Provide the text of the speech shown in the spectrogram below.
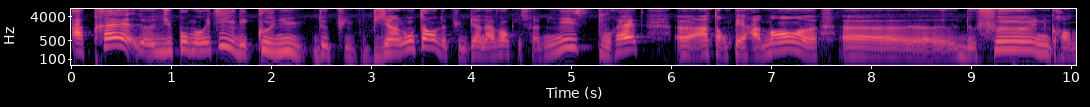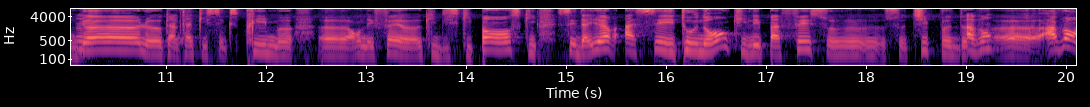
Après, euh, Dupont-Moretti, il est connu depuis bien longtemps, depuis bien avant qu'il soit ministre, pour être euh, un tempérament de feu, une grande gueule, euh, quelqu'un qui s'exprime, euh, en effet, qui dit ce qu'il pense. Qui... C'est d'ailleurs assez étonnant qu'il n'ait pas fait ce, ce type de... Avant Euh, Avant,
